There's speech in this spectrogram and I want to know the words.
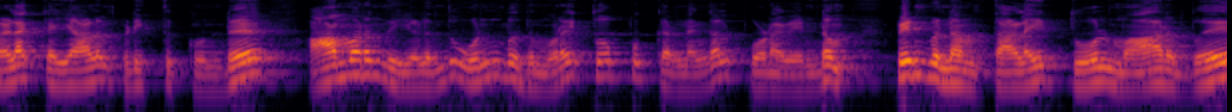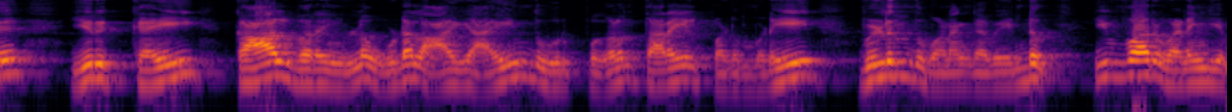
வலக்கையாலும் பிடித்து கொண்டு அமர்ந்து எழுந்து ஒன்பது முறை தோப்பு கரணங்கள் போட வேண்டும். பின்பு நம் தலை தோல் மார்பு இருக்கை கால் வரையுள்ள உடல் ஆகிய ஐந்து உறுப்புகளும் தரையில் படும்படி விழுந்து வணங்க வேண்டும். இவ்வாறு வணங்கிய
